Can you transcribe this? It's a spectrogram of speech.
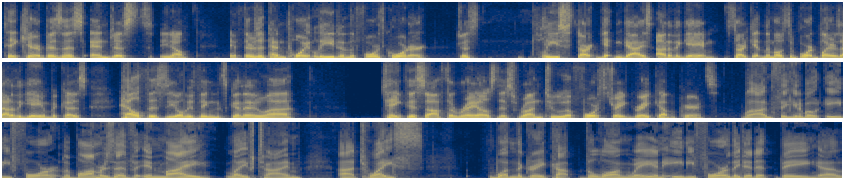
take care of business and just you know if there's a ten point lead in the fourth quarter, just please start getting guys out of the game. Start getting the most important players out of the game because health is the only thing that's going to uh, take this off the rails. This run to a fourth straight Grey Cup appearance. Well, I'm thinking about 84. The Bombers have, in my lifetime, uh, twice won the Grey Cup the long way. In 84, they did it. They uh,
